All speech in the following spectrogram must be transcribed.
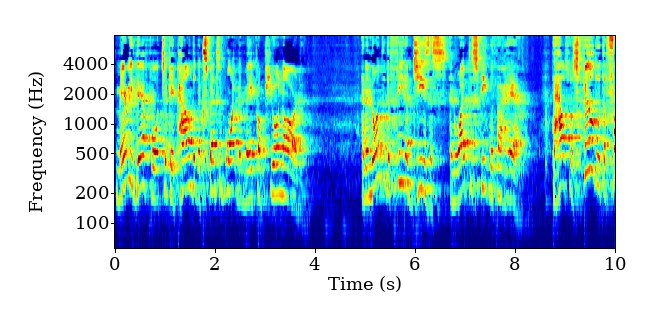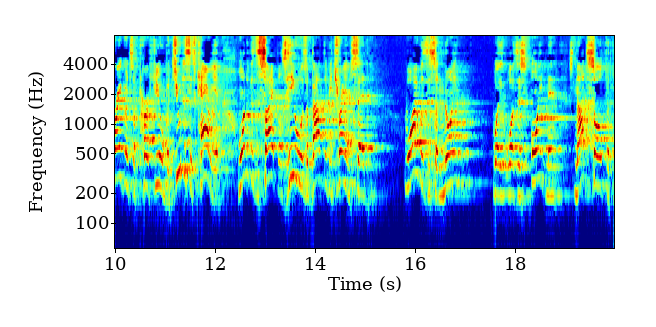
Mary therefore took a pound of expensive ointment made from pure nard and anointed the feet of Jesus and wiped his feet with her hair. The house was filled with the fragrance of perfume, but Judas Iscariot, one of his disciples, he who was about to betray him, said, Why was this anoint was this ointment not sold for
